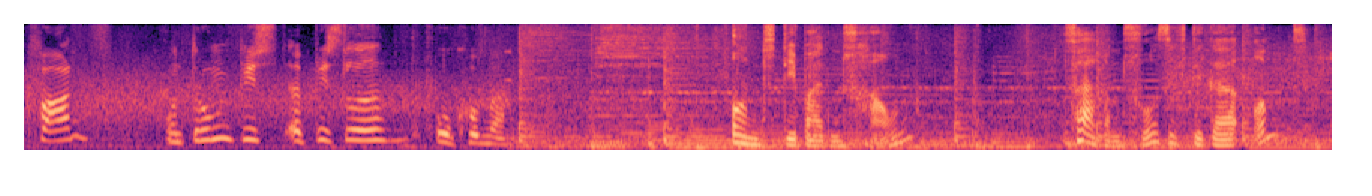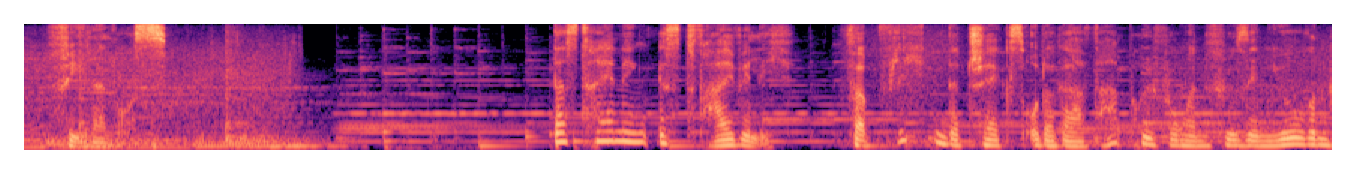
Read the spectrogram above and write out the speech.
gefahren und drum bist ein bisschen angekommen. Und die beiden Frauen fahren vorsichtiger und fehlerlos. Das Training ist freiwillig. Verpflichtende Checks oder gar Fahrprüfungen für Senioren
